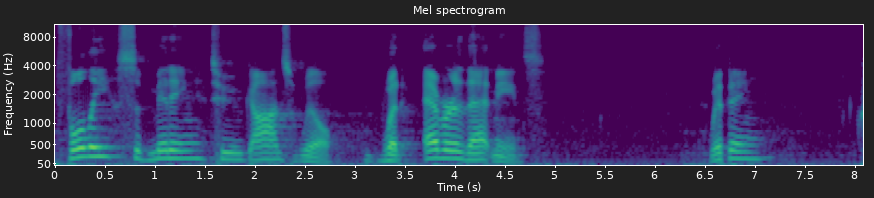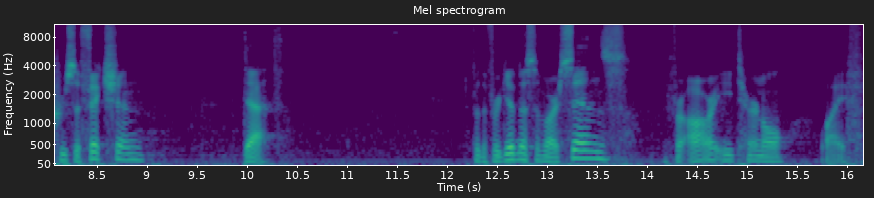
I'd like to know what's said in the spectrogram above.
fully submitting to God's will, whatever that means whipping, crucifixion, death. For the forgiveness of our sins, for our eternal life.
